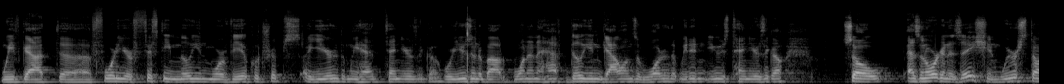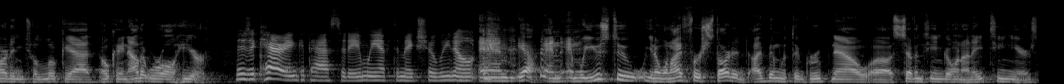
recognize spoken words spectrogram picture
We've got uh, 40 or 50 million more vehicle trips a year than we had 10 years ago. We're using about one and a half billion gallons of water that we didn't use 10 years ago. So as an organization, we're starting to look at, okay, now that we're all here, There's a carrying capacity, and we have to make sure we don't. and yeah, and, and we used to, you know, when I first started, I've been with the group now uh, 17 going on 18 years.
